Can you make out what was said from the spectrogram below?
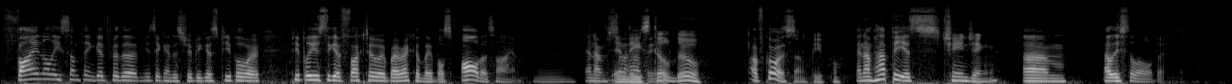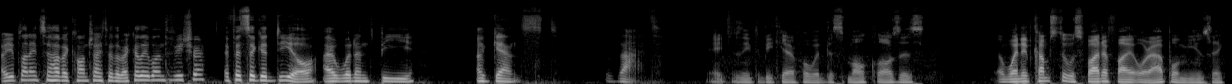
Finally, something good for the music industry because people were people used to get fucked over by record labels all the time, Mm. and I'm so and they happy. still do. of course, Some people. and I'm happy it's changing. Um, at least a little bit. Are you planning to have a contract with a record label in the future? If it's a good deal, I wouldn't be against that. Yeah, you just need to be careful with the small clauses. Uh, When it comes to Spotify or Apple Music,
